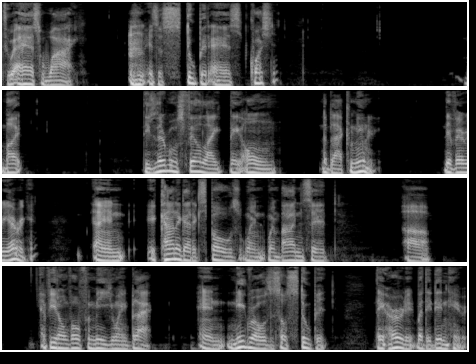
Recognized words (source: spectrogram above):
to ask why it's a stupid ass question. But these liberals feel like they own the black community. They're very arrogant. And it kind of got exposed when, when Biden said, uh, if you don't vote for me, you ain't black. And Negroes are so stupid. They heard it, but they didn't hear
